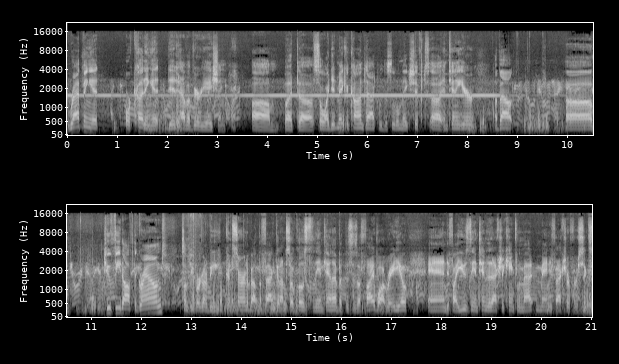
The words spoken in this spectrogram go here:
wrapping it or cutting it did have a variation. Um, but uh, so I did make a contact with this little makeshift uh, antenna here, about uh, two feet off the ground. Some people are going to be concerned about the fact that I'm so close to the antenna, but this is a 5 watt radio, and if I use the antenna that actually came from the ma- manufacturer for 6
